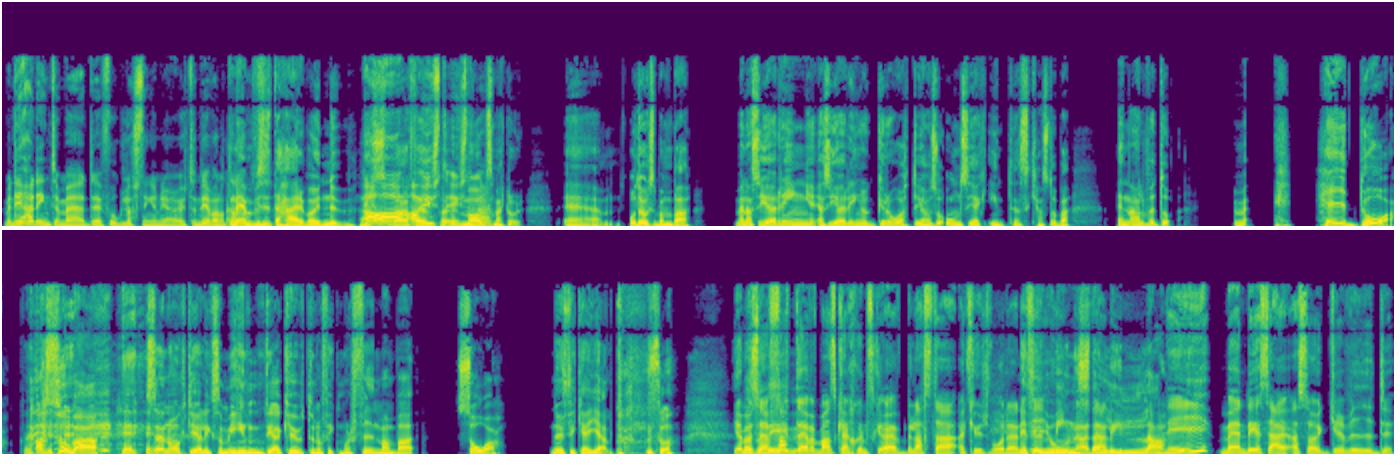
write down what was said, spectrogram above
Men det hade inte med eh, foglossningen att göra utan det var något Nej men annat. precis, det här var ju nu, nyss, ja, bara för, ja, just just magsmärtor. Ehm, och då också man bara, men alltså jag, ring, alltså jag ringer och gråter, jag har så ont så jag inte ens kan stå bara, en Alvedon, men, hej då! Alltså bara, sen åkte jag liksom in till akuten och fick morfin, man bara, så, nu fick jag hjälp. så. Ja, men Alltså, så det- jag fattar att man kanske inte ska överbelasta akutvården Nej för i minsta onödan. lilla. Nej, men det är så här, alltså gravid,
